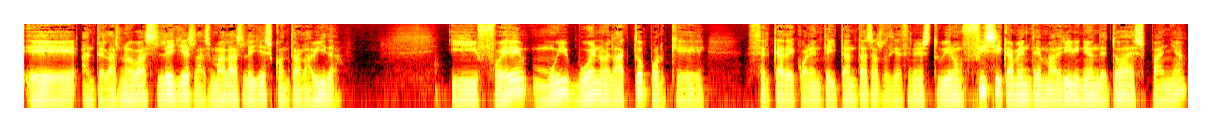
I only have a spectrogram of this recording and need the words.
eh, ante las nuevas leyes, las malas leyes contra la vida. Y fue muy bueno el acto porque cerca de cuarenta y tantas asociaciones estuvieron físicamente en Madrid, vinieron de toda España.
